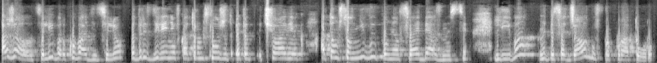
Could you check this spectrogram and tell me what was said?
пожаловаться либо руководителю подразделения, в котором служит этот человек, о том, что он не выполнил свои обязанности, либо написать жалобу в прокуратуру.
